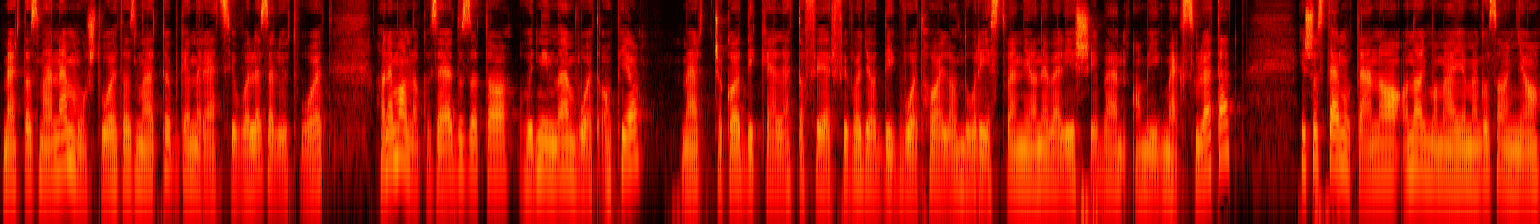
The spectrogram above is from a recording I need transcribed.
mert az már nem most volt, az már több generációval ezelőtt volt, hanem annak az áldozata, hogy nem volt apja, mert csak addig kellett a férfi, vagy addig volt hajlandó részt venni a nevelésében, amíg megszületett, és aztán utána a nagymamája meg az anyja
